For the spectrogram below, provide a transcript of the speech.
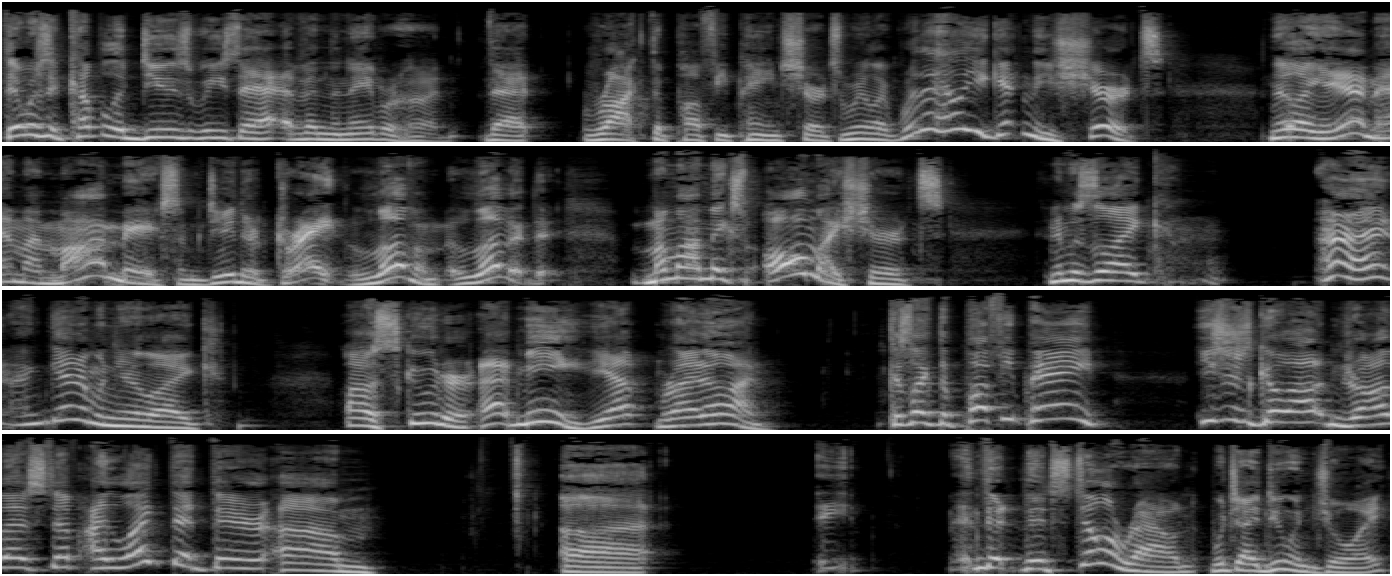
There was a couple of dudes we used to have in the neighborhood that rocked the puffy paint shirts, and we were like, "Where the hell are you getting these shirts?" And they're like, "Yeah, man, my mom makes them, dude. They're great. Love them. Love it. My mom makes all my shirts." And it was like, "All right, I get it." When you're like, "Oh, scooter at me, yep, right on." Because like the puffy paint, you just go out and draw that stuff. I like that they're um uh that it's still around, which I do enjoy.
